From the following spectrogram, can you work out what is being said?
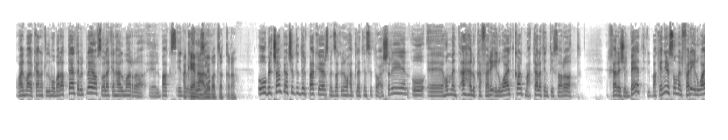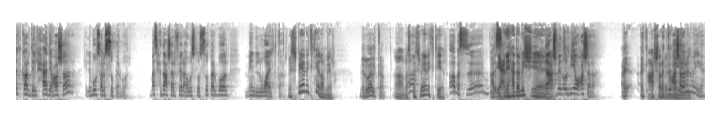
وهالمرة كانت المباراة الثالثة بال playoffs ولكن هالمرة الباكس قدروا حكينا عليه بتذكره. وبال championship ضد الباكرز متذكرين 31 26 وهم تاهلوا كفريق ال wild card مع ثلاث انتصارات خارج البيت. الباكانيرز هم الفريق ال wild card الحادي عشر اللي بوصل ال Super Bowl. بس 11 فرقة وصلوا ال Super Bowl من ال wild card نسبيا كتير أمير. من ال wild card آه بس آه. نسبيا كتير. آه بس آه، بس يعني هذا مش 11 بنقول 110 أي- أك- 10% 10%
